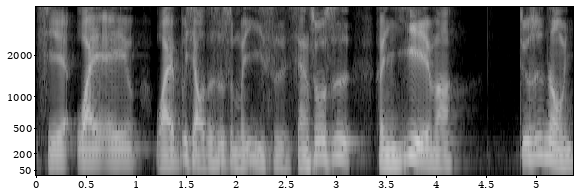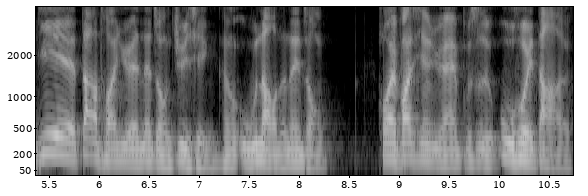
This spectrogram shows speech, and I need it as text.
写 YA，我还不晓得是什么意思，想说是很夜吗？就是那种夜大团圆那种剧情，很无脑的那种。后来发现原来不是，误会大了。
